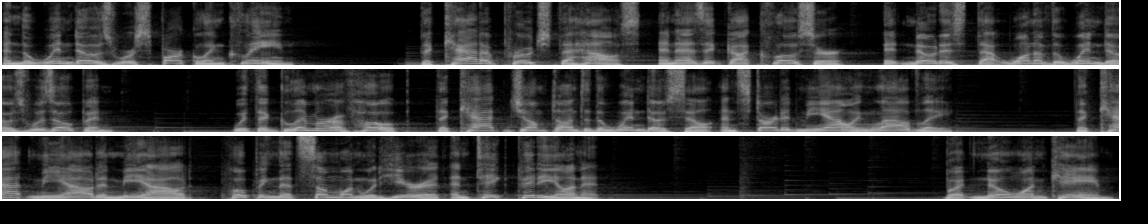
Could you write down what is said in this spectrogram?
and the windows were sparkling clean. The cat approached the house, and as it got closer, it noticed that one of the windows was open. With a glimmer of hope, the cat jumped onto the windowsill and started meowing loudly. The cat meowed and meowed, hoping that someone would hear it and take pity on it. But no one came.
